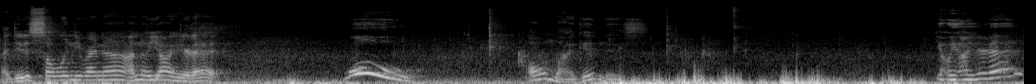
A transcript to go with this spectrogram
Like, dude, it's so windy right now. I know y'all hear that. Woo! Oh my goodness. Yo, y'all hear that?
